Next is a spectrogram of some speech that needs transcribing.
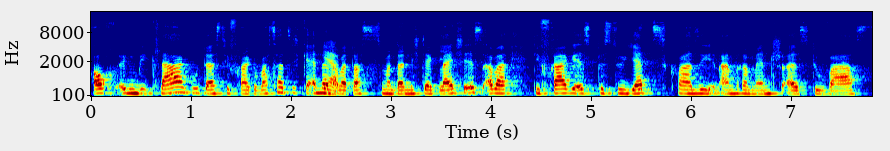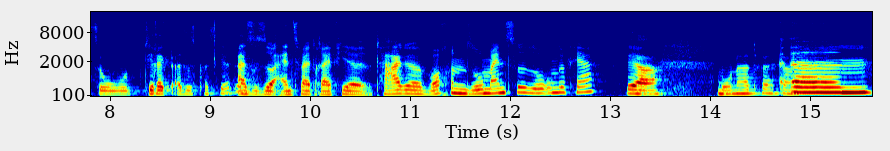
auch irgendwie klar. Gut, da ist die Frage, was hat sich geändert, ja. aber dass man dann nicht der gleiche ist. Aber die Frage ist, bist du jetzt quasi ein anderer Mensch, als du warst, so direkt, als es passiert ist? Also so ein, zwei, drei, vier Tage, Wochen, so meinst du, so ungefähr? Ja, Monate. Ja. Ähm,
